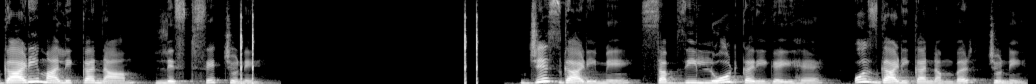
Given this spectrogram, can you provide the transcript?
गाड़ी मालिक का नाम लिस्ट से चुनें। जिस गाड़ी में सब्ज़ी लोड करी गई है, उस गाड़ी का नंबर चुनें।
